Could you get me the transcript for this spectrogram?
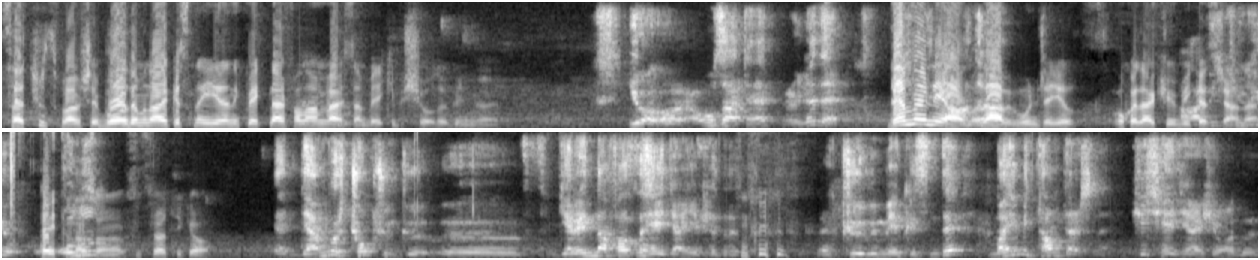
saçma sapan bir şey. Bu adamın arkasında iyi running back'ler falan versen belki bir şey olur bilmiyorum. Yo o, o zaten hep öyle de. Denver niye almadı abi bunca yıl? O kadar QB çünkü Peyton'dan sonra Fitzpatrick o. E, Denver çok çünkü e, gereğinden fazla heyecan yaşadı e, QB mevkisinde. Miami tam tersine. Hiç heyecan yaşamadı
